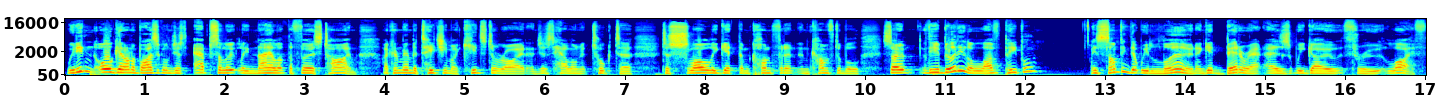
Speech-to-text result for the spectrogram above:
We didn't all get on a bicycle and just absolutely nail it the first time. I can remember teaching my kids to ride and just how long it took to, to slowly get them confident and comfortable. So, the ability to love people is something that we learn and get better at as we go through life.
